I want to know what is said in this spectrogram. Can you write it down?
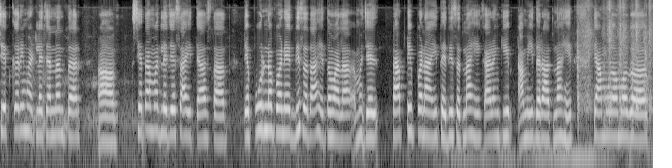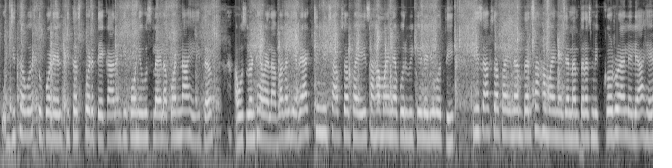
शेतकरी म्हटल्याच्या नंतर शेतामधले जे साहित्य असतात ते पूर्णपणे दिसत आहे तुम्हाला. म्हणजे टापटीपणा इथे दिसत नाही कारण की आम्ही इथं राहत नाहीत. त्यामुळं मग जिथं वस्तू पडेल तिथंच पडते कारण की कोणी उचलायला पण नाही इथं. उचलून ठेवायला. बघा हे रॅकची मी साफसफाई सहा महिन्यापूर्वी केलेली होती. ती साफसफाई नंतर सहा महिन्याच्या नंतरच मी करू राहिलेले आहे.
